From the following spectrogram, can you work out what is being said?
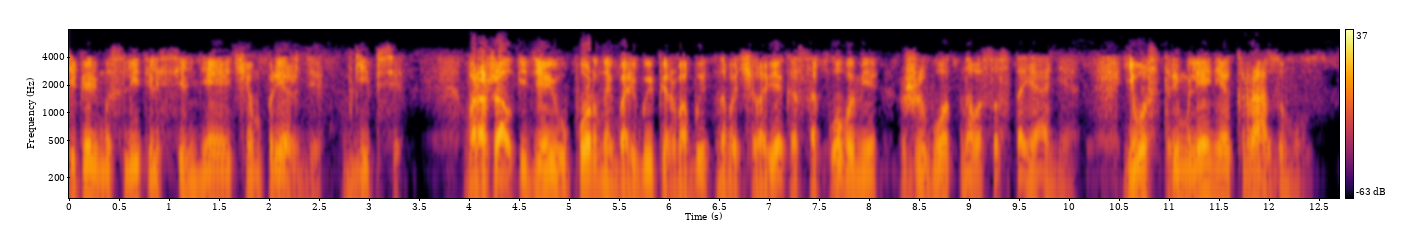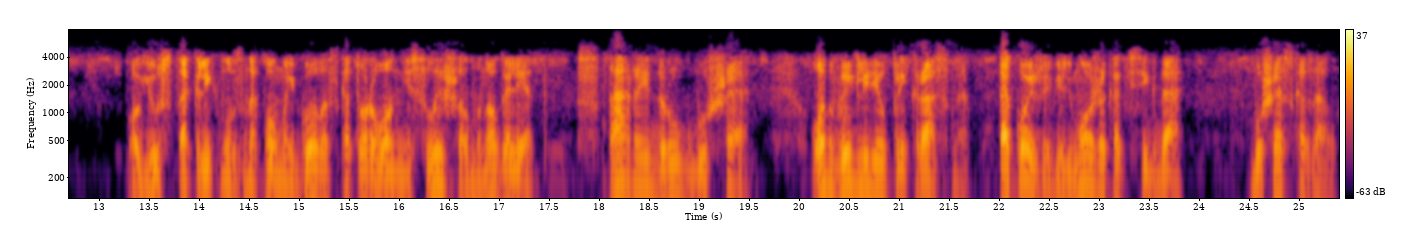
Теперь мыслитель сильнее, чем прежде, в гипсе. Выражал идею упорной борьбы первобытного человека с оковами животного состояния, его стремление к разуму. Огюст окликнул знакомый голос, которого он не слышал много лет. Старый друг Буше. Он выглядел прекрасно, такой же вельможа, как всегда, Буше сказал,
